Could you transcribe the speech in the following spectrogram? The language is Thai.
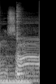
上山。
